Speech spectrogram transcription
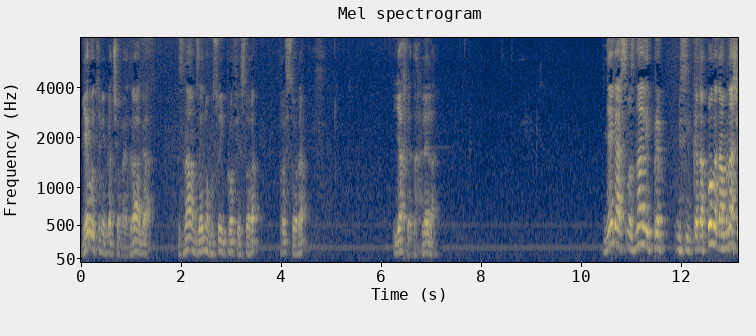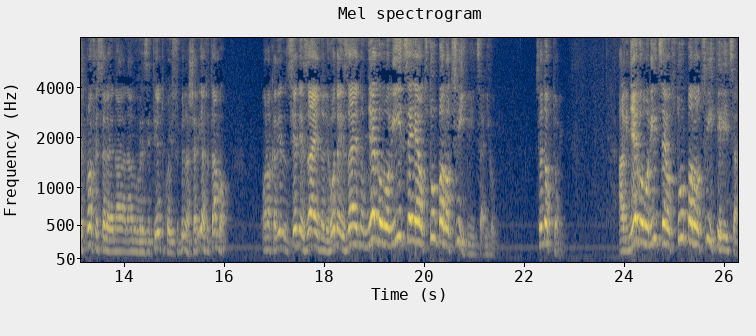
Vjerujte mi, braćo moja draga, znam za jednog od svojih profesora, profesora, Jahja Dahlela. Njega smo znali, pre, mislim, kada pogledamo naše profesore na, na univerzitetu koji su bili na šarijatu tamo, ono kad sjede zajedno ili hodaju zajedno, njegovo lice je odstupalo od svih lica njihovi. Sve doktori ali njegovo lice je odstupalo od svih tih lica.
